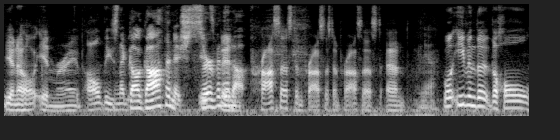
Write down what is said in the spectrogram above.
You know, it all these And the Golgothan is serving it up. processed and processed and processed and Yeah. well even the the whole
